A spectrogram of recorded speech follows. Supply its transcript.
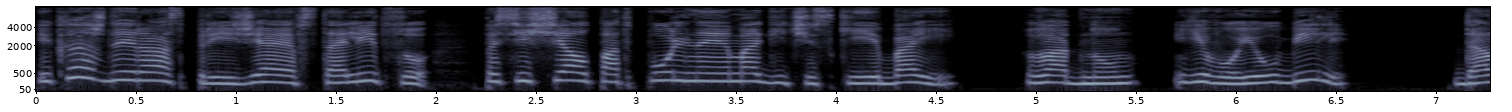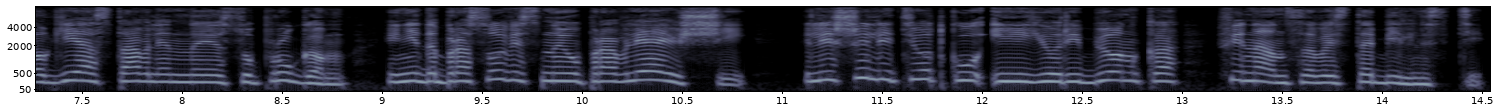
и каждый раз, приезжая в столицу, посещал подпольные магические бои. В одном его и убили. Долги, оставленные супругом, и недобросовестный управляющий лишили тетку и ее ребенка финансовой стабильности.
